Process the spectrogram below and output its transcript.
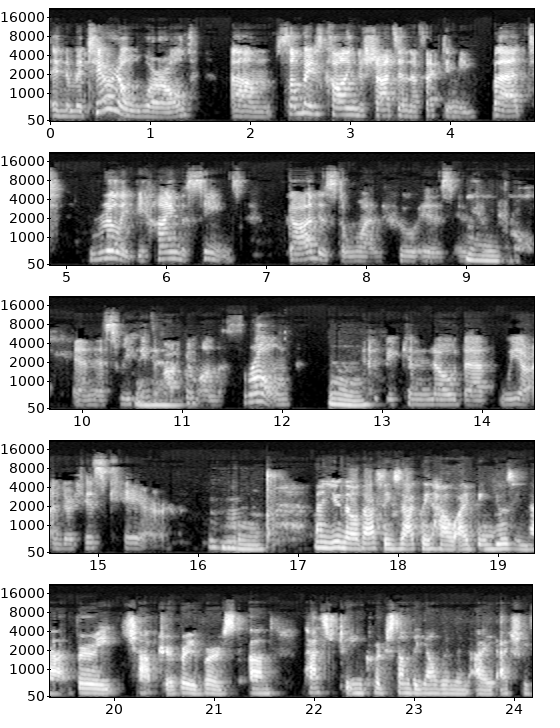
in the material world, um, somebody's calling the shots and affecting me, but really behind the scenes, God is the one who is in mm. control. And as we think yeah. about Him on the throne, mm. we can know that we are under His care. Mm-hmm. Mm. And you know, that's exactly how I've been using that very chapter, very verse um, passage to encourage some of the young women I actually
